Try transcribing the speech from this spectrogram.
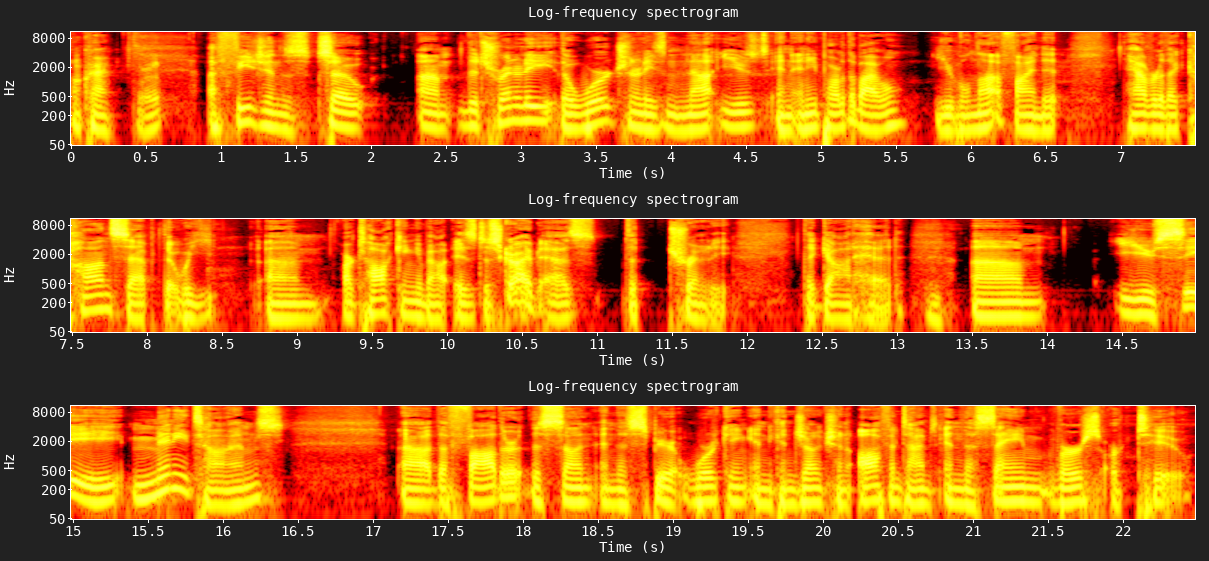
Okay. Right. Ephesians. So um, the Trinity, the word Trinity is not used in any part of the Bible. You will not find it. However, the concept that we um, are talking about is described as the Trinity, the Godhead. Um, you see many times uh, the Father, the Son, and the Spirit working in conjunction, oftentimes in the same verse or two.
